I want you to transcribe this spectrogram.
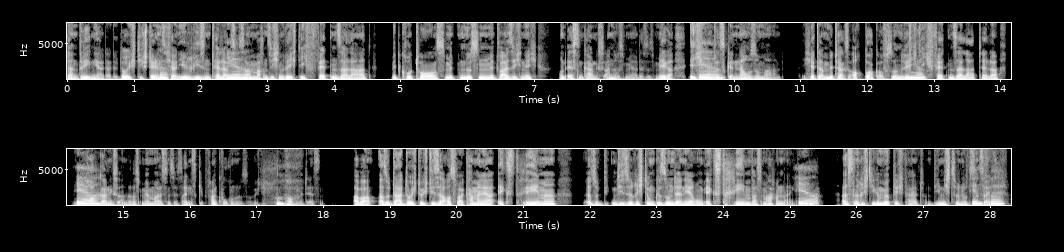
dann drehen die halt alle durch. Die stellen ja. sich halt ihre riesen Teller ja. zusammen, machen sich einen richtig fetten Salat mit Croutons, mit Nüssen, mit weiß ich nicht und essen gar nichts anderes mehr. Das ist mega. Ich ja. würde das genauso machen. Ich hätte am Mittags auch Bock auf so einen richtig fetten Salatteller. Ich ja. brauche auch gar nichts anderes mehr meistens. Es sei denn, es gibt Pfannkuchen oder so. Ich hm. auch mitessen. Aber also dadurch, durch diese Auswahl kann man ja extreme also in diese Richtung gesunde Ernährung extrem was machen eigentlich. Ja. Also es ist eine richtige Möglichkeit und die nicht zu nutzen ist eigentlich Fall.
